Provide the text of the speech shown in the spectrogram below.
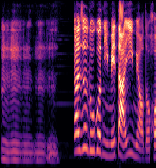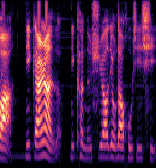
嗯嗯嗯嗯嗯。但是如果你没打疫苗的话，你感染了，你可能需要用到呼吸器，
